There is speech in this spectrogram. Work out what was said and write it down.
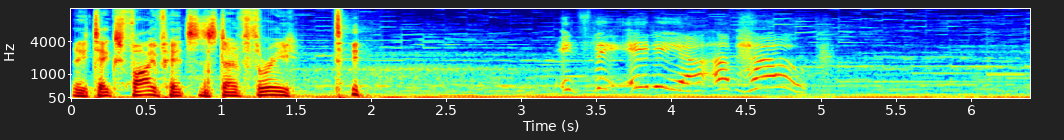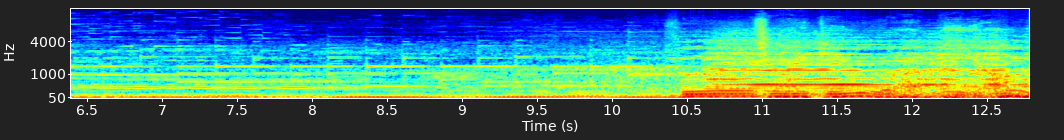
And he takes five hits instead of three. Like you are beyond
